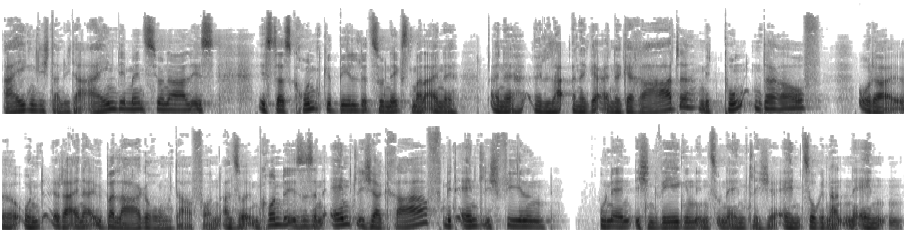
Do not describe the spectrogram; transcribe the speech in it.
eigentlich dann wieder eindimensional ist, ist das Grundgebilde zunächst mal eine eine, eine, eine Gerade mit Punkten darauf oder, äh, und, oder einer Überlagerung davon. Also im Grunde ist es ein endlicher Graph mit endlich vielen unendlichen Wegen ins Unendliche, end, sogenannten Enden.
